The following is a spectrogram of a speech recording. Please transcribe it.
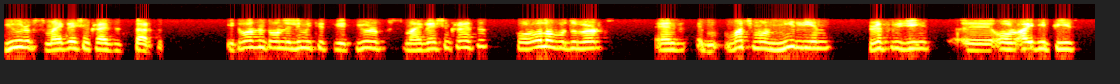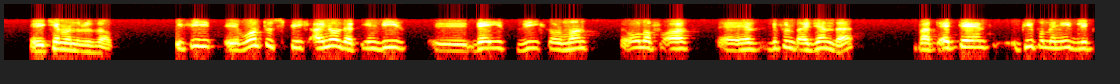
Europe's migration crisis started. It wasn't only limited with Europe's migration crisis, for all over the world, and much more million refugees uh, or IDPs uh, came on the result. If we uh, want to speak, I know that in these days, weeks, or months, all of us has different agenda, but at the end, people in Idlib,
